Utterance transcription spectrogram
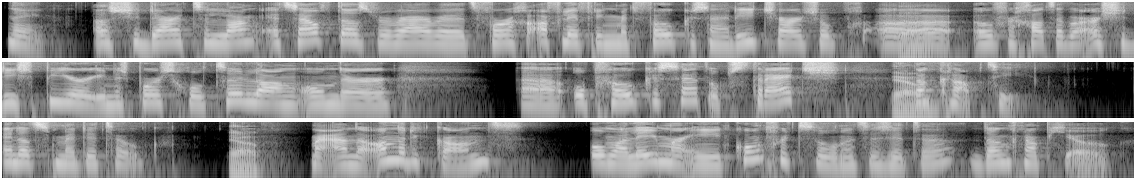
Nee, als je daar te lang. Hetzelfde als waar we het vorige aflevering met focus en recharge op uh, over gehad hebben. Als je die spier in de sportschool te lang onder uh, op focus zet, op stretch, ja. dan knapt hij. En dat is met dit ook. Ja. Maar aan de andere kant, om alleen maar in je comfortzone te zitten, dan knap je ook.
